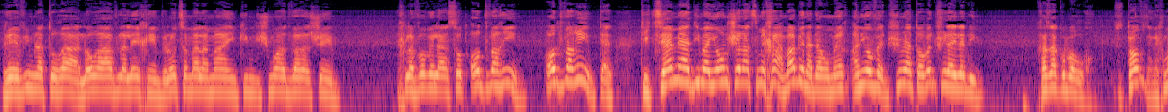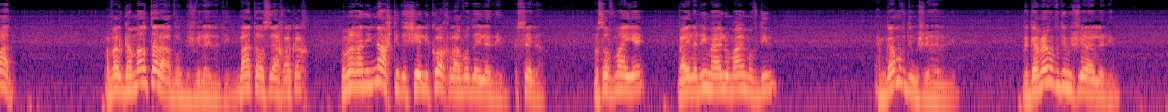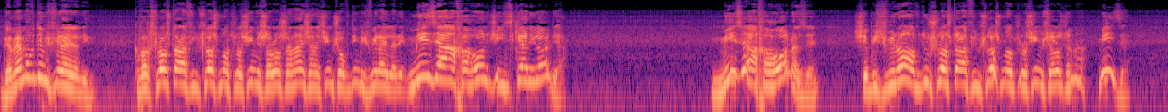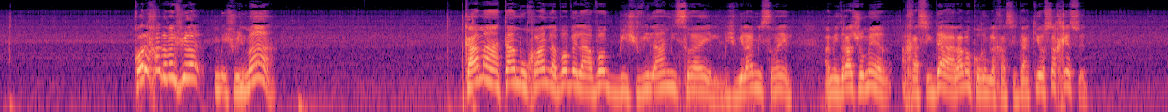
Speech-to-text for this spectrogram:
רעבים לתורה, לא רעב ללחם ולא צמא למים כי אם לשמוע דבר השם. איך לבוא ולעשות עוד דברים, עוד דברים. ת, תצא מהדמיון של עצמך. מה בן אדם אומר? אני עובד. בשביל מי אתה עובד? בשביל הילדים. חזק וברוך. זה טוב, זה נחמד. אבל גמרת לעבוד בשביל הילדים. מה אתה עושה אחר כך? אומר, אני נח כדי שיהיה לי כוח לעבוד לילדים. בסדר. בסוף מה יהיה? והילדים האלו, מה הם עובדים? הם גם עובדים בשביל הילדים. וגם הם עובדים בשביל הילדים. גם הם עובדים בשביל הילדים. כבר 3,333 שנה יש אנשים שעובדים בשביל הילדים. מי זה האחרון שיזכה אני לא יודע. מי זה האחרון הזה שבשבילו עבדו 3,333 שנה? מי זה? כל אחד עובד בשביל... בשביל מה? כמה אתה מוכן לבוא ולעבוד בשביל עם ישראל, בשביל עם ישראל. המדרש אומר, החסידה, למה קוראים לה חסידה? כי היא עושה חסד.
